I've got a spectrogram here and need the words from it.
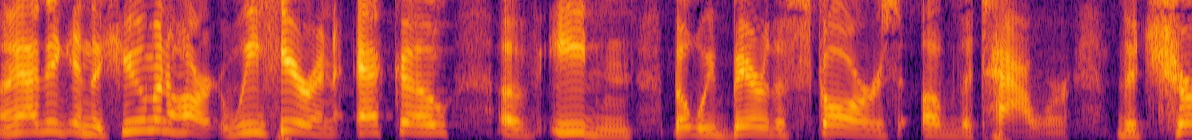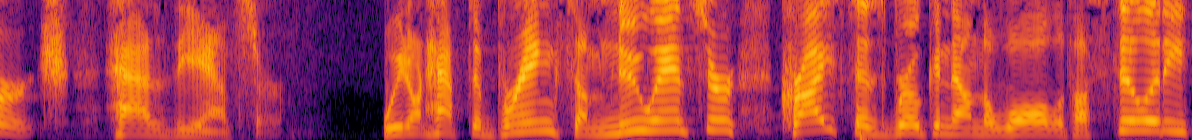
I, mean, I think in the human heart, we hear an echo of Eden, but we bear the scars of the tower. The church has the answer. We don't have to bring some new answer. Christ has broken down the wall of hostility,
